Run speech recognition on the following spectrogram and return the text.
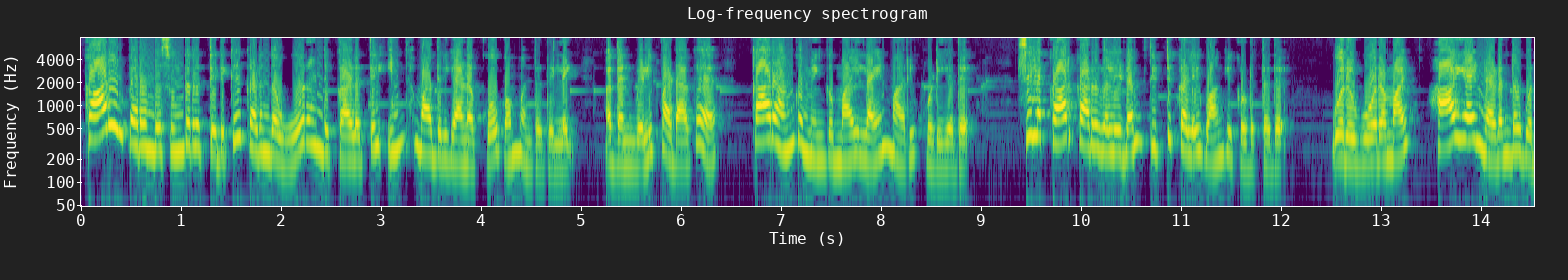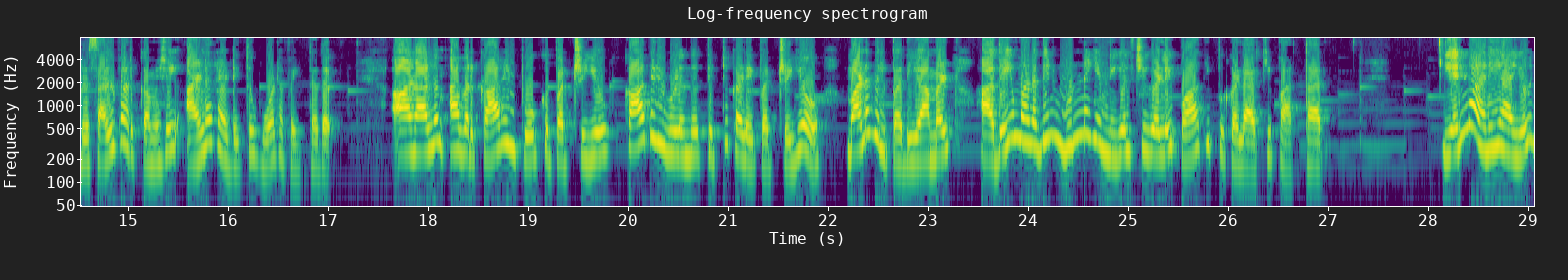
காரில் பறந்த சுந்தரத்திற்கு கடந்த ஓராண்டு காலத்தில் இந்த மாதிரியான கோபம் வந்ததில்லை. அதன் வெளிப்பாடாக கார் அங்கும் இங்குமாய் லைன் மாறி ஓடியது. சில கார்காரர்களிடம் திட்டுக்களை வாங்கி கொடுத்தது. ஒரு ஓரமாய் ஹாயாய் நடந்த ஒரு சல்வார் கமிஷை அலறடித்து ஓட வைத்தது. ஆனாலும் அவர் காரின் போக்கு பற்றியோ காதில் விழுந்த திட்டுக்களை பற்றியோ மனதில் பதியாமல் அதே மனதின் முன்னைய நிகழ்ச்சிகளை பாதிப்புகளாக்கி பார்த்தார். என்ன அநியாயம்?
